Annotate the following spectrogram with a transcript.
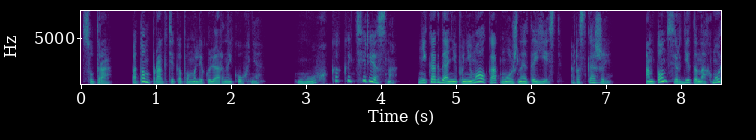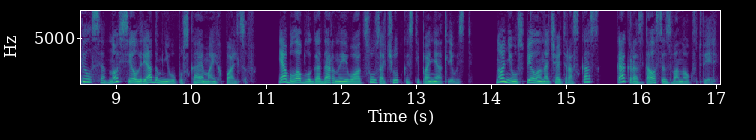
с утра. Потом практика по молекулярной кухне». «Ух, как интересно. Никогда не понимал, как можно это есть. Расскажи». Антон сердито нахмурился, но сел рядом, не выпуская моих пальцев. Я была благодарна его отцу за чуткость и понятливость, но не успела начать рассказ, как раздался звонок в дверь.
